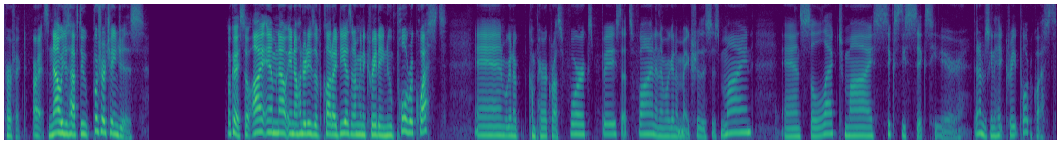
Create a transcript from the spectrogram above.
Perfect. All right, so now we just have to push our changes. Okay, so I am now in 100 Days of Cloud Ideas and I'm going to create a new pull request. And we're going to compare across Forkspace. That's fine. And then we're going to make sure this is mine and select my 66 here. Then I'm just going to hit create pull request.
